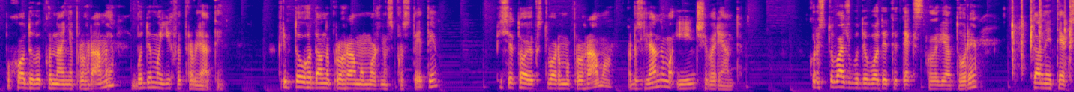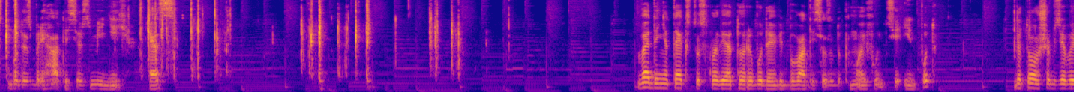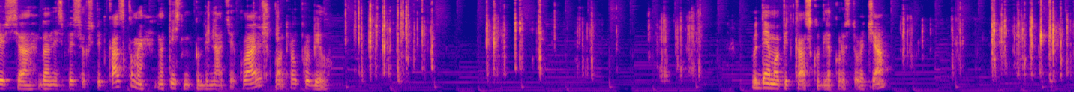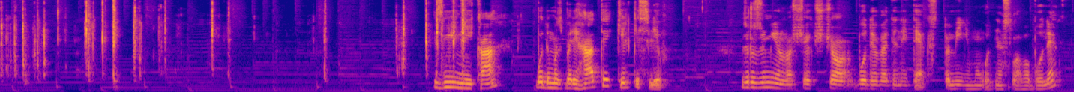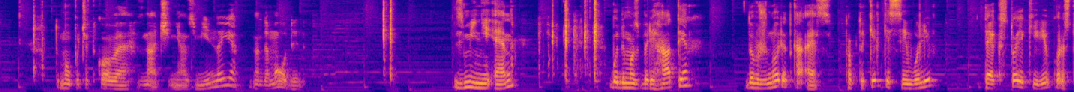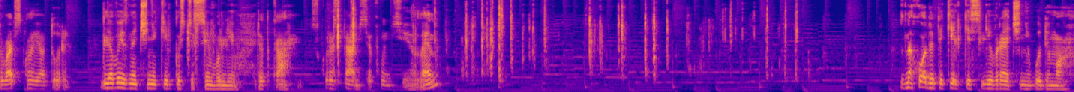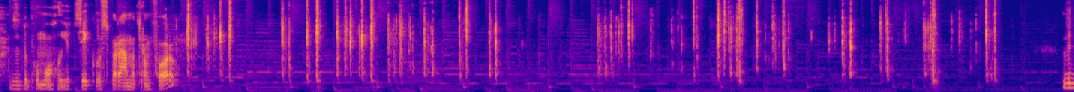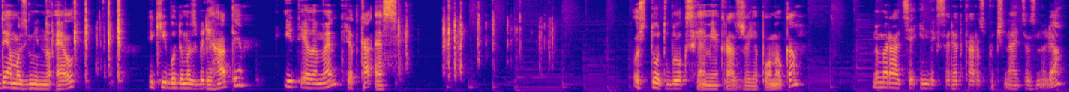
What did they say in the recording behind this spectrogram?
По ходу виконання програми будемо їх виправляти. Крім того, дану програму можна спростити. Після того, як створимо програму, розглянемо і інший варіант. Користувач буде вводити текст клавіатури. Даний текст буде зберігатися в зміні S. Введення тексту з клавіатури буде відбуватися за допомогою функції Input. Для того, щоб з'явився даний список з підказками, натисніть комбінацію клавіш Ctrl-пробіл. Введемо підказку для користувача. Змінній К будемо зберігати кількість слів. Зрозуміло, що якщо буде введений текст, то мінімум одне слово буде. Тому початкове значення змінної надамо 1. Змінній n будемо зберігати довжину рядка S, тобто кількість символів тексту, який вів користувач з клавіатури. Для визначення кількості символів рядка скористаємося функцією len. Знаходити кількість слів в реченні будемо за допомогою циклу з параметром for. Введемо змінну L, який будемо зберігати it елемент рядка S. Ось тут в блок схемі якраз вже є помилка. Нумерація індекса рядка розпочинається з нуля.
